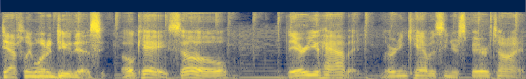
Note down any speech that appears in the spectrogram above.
Definitely want to do this. Okay, so there you have it, learning Canvas in your spare time.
